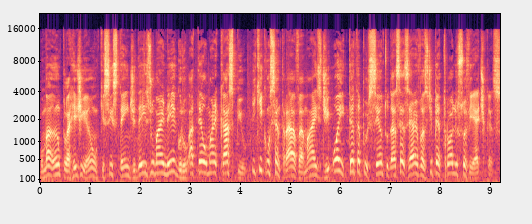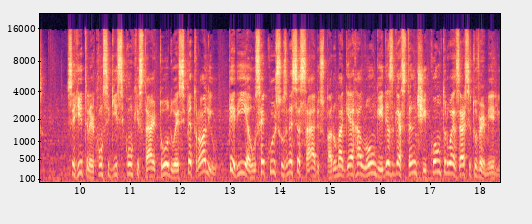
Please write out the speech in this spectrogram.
uma ampla região que se estende desde o Mar Negro até o Mar Cáspio e que concentrava mais de 80% das reservas de petróleo soviéticas. Se Hitler conseguisse conquistar todo esse petróleo, teria os recursos necessários para uma guerra longa e desgastante contra o Exército Vermelho.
